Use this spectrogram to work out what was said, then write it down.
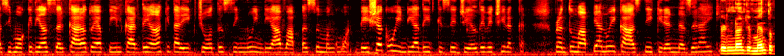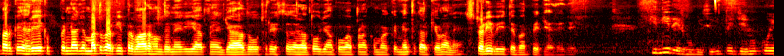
ਅਸੀਂ ਮੌਕੇ ਦੀਆਂ ਸਰਕਾਰਾਂ ਤੋਂ ਇਹ ਅਪੀਲ ਕਰਦੇ ਹਾਂ ਕਿ ਤਾਰੀਕਜੋਤ ਸਿੰਘ ਨੂੰ ਇੰਡੀਆ ਵਾਪਸ ਮੰਗਵਾਉਣ। ਬੇਸ਼ੱਕ ਉਹ ਇੰਡੀਆ ਦੀ ਕਿਸੇ ਜੇਲ੍ਹ ਦੇ ਵਿੱਚ ਹੀ ਰੱਖਣ, ਪਰੰਤੂ ਮਾਪਿਆਂ ਨੂੰ ਇੱਕ ਆਸ ਦੀ ਕਿਰਨ ਨਜ਼ਰ ਆਏਗੀ। ਪਿੰਡਾਂ 'ਚ ਮਿਹਨਤ ਕਰਕੇ ਹਰੇਕ ਪਿੰਡਾਂ 'ਚ ਮੱਧ ਵਰਗੀ ਪਰਿਵਾਰ ਹੁੰਦੇ ਨੇ ਜੀ, ਆਪਣੇ ਯਾਰ ਦੋਸਤ ਰਿਸ਼ਤੇਦਾਰਾਂ ਤੋਂ ਜਾਂ ਕੋ ਆਪਣਾ ਕਮਾ ਕੇ ਮਿਹਨਤ ਕਰਕੇ ਉਹਨਾਂ ਨੇ ਸਟੱਡੀ ਬੇਸ ਤੇ ਬਾਹਰ ਭੇਜਿਆ ਸੀ ਜੀ। ਕਿੰਨੀ ਦੇਰ ਹੋ ਗਈ ਸੀ ਭੇਜੇ ਨੂੰ? ਕੋਈ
